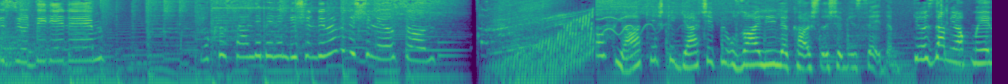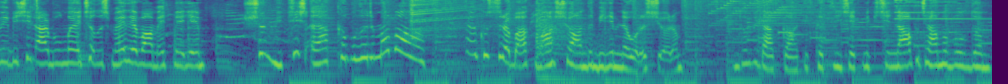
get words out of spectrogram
Özür dilerim. Yoksa sen de benim düşündüğümü mü düşünüyorsun? Of ya keşke gerçek bir uzaylıyla karşılaşabilseydim. Gözlem yapmaya ve bir şeyler bulmaya çalışmaya devam etmeliyim. Şu müthiş ayakkabılarıma bak. Kusura bakma şu anda bilimle uğraşıyorum. Dur bir dakika dikkatini çekmek için ne yapacağımı buldum.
